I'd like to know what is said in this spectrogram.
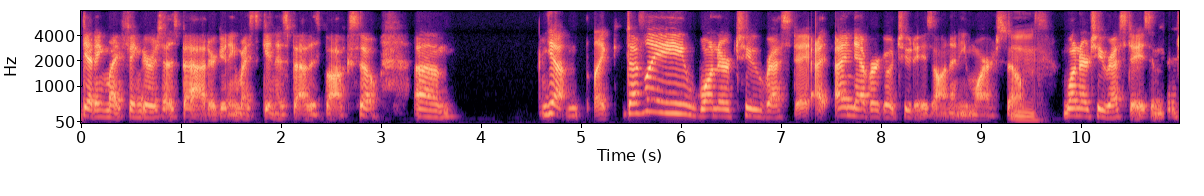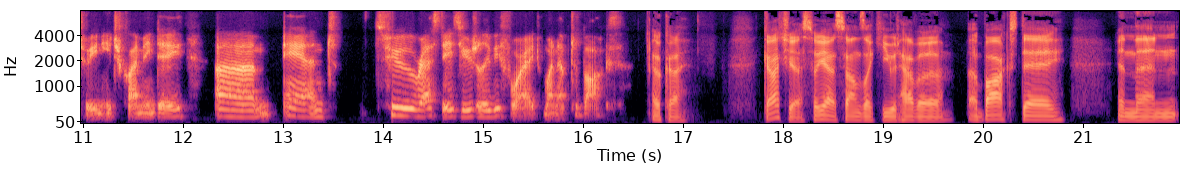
getting my fingers as bad or getting my skin as bad as box. So um yeah, like definitely one or two rest day. I, I never go two days on anymore. So mm. one or two rest days in between each climbing day. Um, and two rest days usually before I went up to box. Okay. Gotcha. So yeah, it sounds like you would have a, a box day and then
